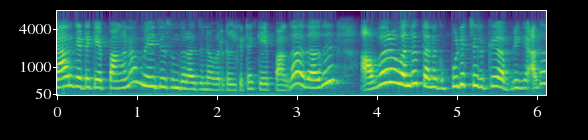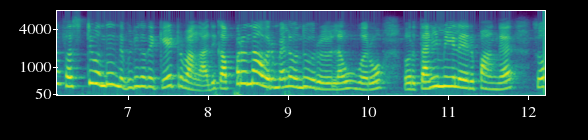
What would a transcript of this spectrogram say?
யார்கிட்ட கேட்பாங்கன்னா மேஜர் சுந்தரராஜன் அவர்கள்கிட்ட கேட்பாங்க. அதாவது அவர் வந்து தனக்கு பிடிச்சிருக்கு அப்படிங்க அதாவது ஃபஸ்ட்டு வந்து இந்த விடுகதை கேட்டுருவாங்க. அதுக்கப்புறம் தான் அவர் மேலே வந்து ஒரு லவ் வரும். ஒரு தனிமையில் இருப்பாங்க. ஸோ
